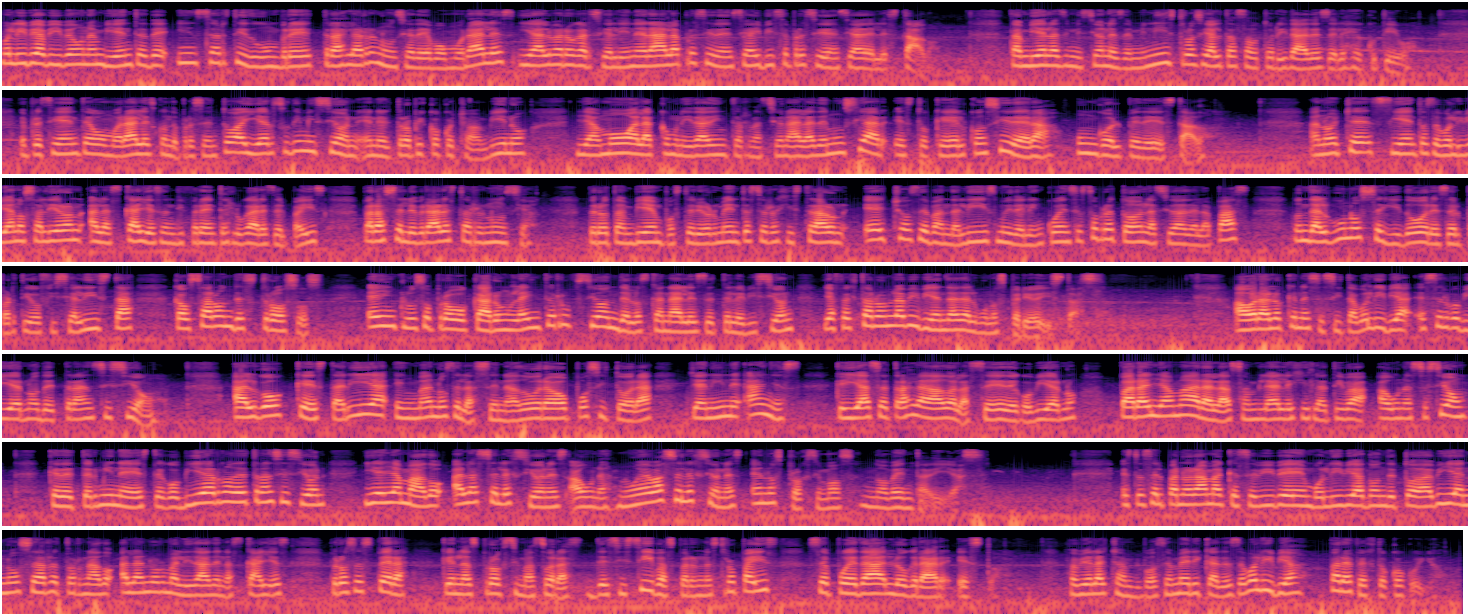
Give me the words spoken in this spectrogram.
Bolivia vive un ambiente de incertidumbre tras la renuncia de Evo Morales y Álvaro García Linera a la presidencia y vicepresidencia del Estado. También las dimisiones de ministros y altas autoridades del Ejecutivo. El presidente Evo Morales, cuando presentó ayer su dimisión en el trópico cochabambino, llamó a la comunidad internacional a denunciar esto que él considera un golpe de Estado. Anoche, cientos de bolivianos salieron a las calles en diferentes lugares del país para celebrar esta renuncia pero también posteriormente se registraron hechos de vandalismo y delincuencia, sobre todo en la ciudad de La Paz, donde algunos seguidores del partido oficialista causaron destrozos e incluso provocaron la interrupción de los canales de televisión y afectaron la vivienda de algunos periodistas. Ahora lo que necesita Bolivia es el gobierno de transición, algo que estaría en manos de la senadora opositora Yanine Áñez, que ya se ha trasladado a la sede de gobierno para llamar a la Asamblea Legislativa a una sesión que determine este gobierno de transición y el llamado a las elecciones, a unas nuevas elecciones en los próximos 90 días. Este es el panorama que se vive en Bolivia, donde todavía no se ha retornado a la normalidad en las calles, pero se espera que en las próximas horas decisivas para nuestro país se pueda lograr esto. Fabiola Chambi, Voz América desde Bolivia, para Efecto Cocuyo.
